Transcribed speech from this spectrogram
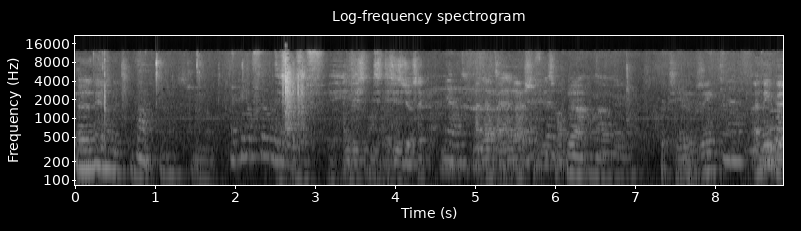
nee, nee, nee. Oh. Heb je nog veel meer? Dit is Joseph. Ja. Hij luistert dit wel. Ja, nou, kwartier gezien. I think they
